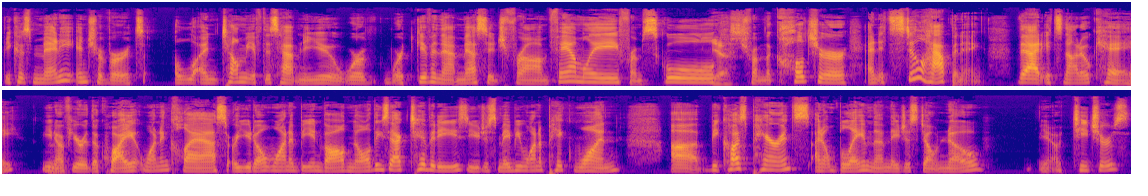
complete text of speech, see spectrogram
because many introverts. And tell me if this happened to you. we're we're given that message from family, from school, Yes. from the culture, and it's still happening that it's not okay. You know, if you're the quiet one in class or you don't want to be involved in all these activities, you just maybe want to pick one. Uh, because parents, I don't blame them, they just don't know, you know, teachers.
